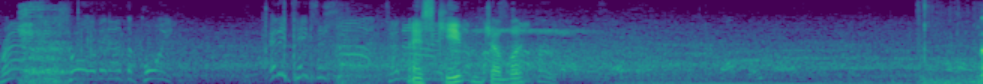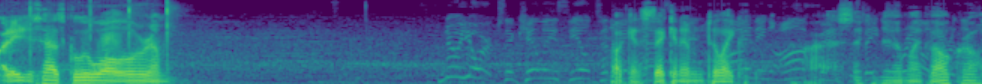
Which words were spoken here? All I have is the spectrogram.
Grabs control of it at the point. And he takes a shot. Nice keep. on the Job, puck boy. stopper. Buddy just has glue all over him. New York's Achilles heel tonight Fucking sticking him to, like, grinding offense. sticking They to him like trail here in the Velcro.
